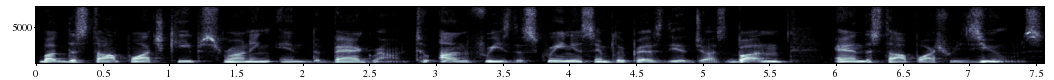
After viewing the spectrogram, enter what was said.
but the stopwatch keeps running in the background. To unfreeze the screen, you simply press the adjust button and the stopwatch resumes.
